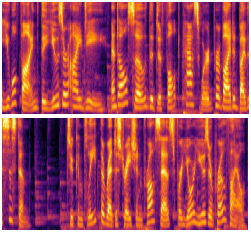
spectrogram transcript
you will find the user ID and also the default password provided by the system. To complete the registration process for your user profile,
